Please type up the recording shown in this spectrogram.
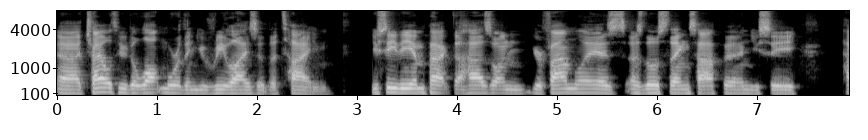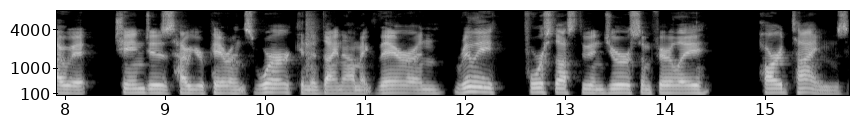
uh, childhood a lot more than you realize at the time. You see the impact that has on your family as as those things happen. You see how it changes how your parents work and the dynamic there, and really forced us to endure some fairly hard times.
